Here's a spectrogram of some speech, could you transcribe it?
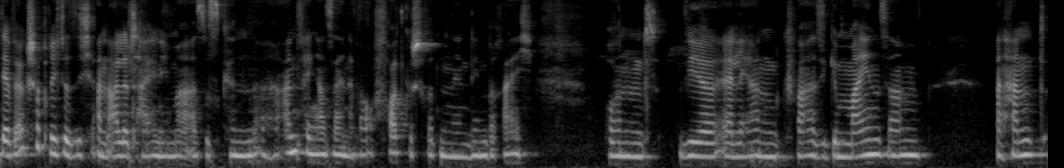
Der Workshop richtet sich an alle Teilnehmer. Also es können äh, Anfänger sein, aber auch Fortgeschrittene in dem Bereich. Und wir erlernen quasi gemeinsam anhand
